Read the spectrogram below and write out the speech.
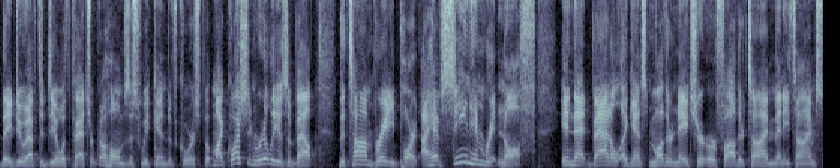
They do have to deal with Patrick Mahomes this weekend, of course. But my question really is about the Tom Brady part. I have seen him written off in that battle against Mother Nature or Father Time many times.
